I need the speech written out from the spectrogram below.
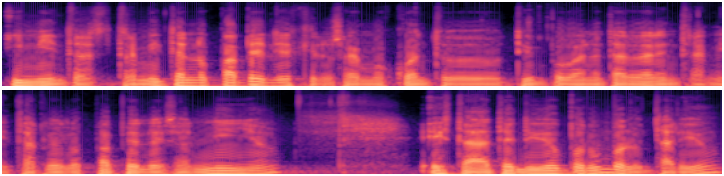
y mientras tramitan los papeles, que no sabemos cuánto tiempo van a tardar en tramitarle los papeles al niño, está atendido por un voluntario.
